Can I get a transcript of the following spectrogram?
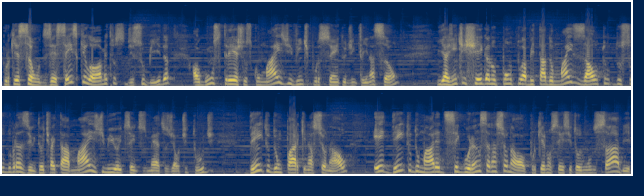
Porque são 16 quilômetros de subida, alguns trechos com mais de 20% de inclinação, e a gente chega no ponto habitado mais alto do sul do Brasil. Então a gente vai estar a mais de 1.800 metros de altitude, dentro de um parque nacional e dentro de uma área de segurança nacional, porque não sei se todo mundo sabe,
